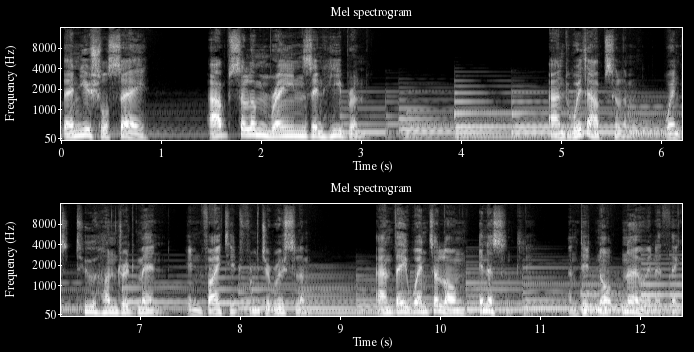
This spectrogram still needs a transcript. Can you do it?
then you shall say, Absalom reigns in Hebron. And with Absalom went two hundred men, invited from Jerusalem, and they went along innocently, and did not know anything.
